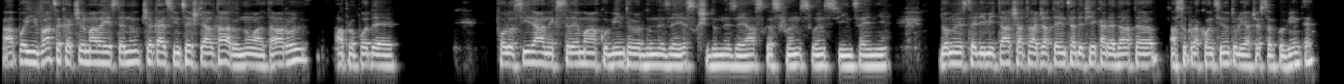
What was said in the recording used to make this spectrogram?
Apoi învață că cel mare este nu cel care sfințește altarul, nu altarul. Apropo de folosirea în extremă a cuvintelor dumnezeiesc și dumnezeiască, sfânt, sfânt, sfințenie Domnul este limitat și atrage atenția de fiecare dată asupra conținutului acestor cuvinte.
